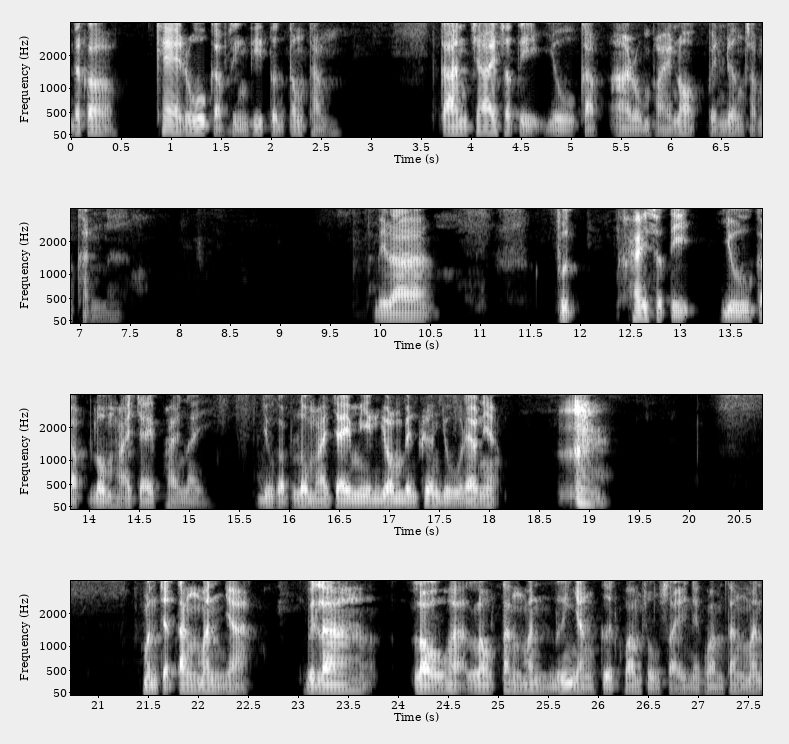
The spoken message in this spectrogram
แล้วก็แค่รู้กับสิ่งที่ตนต้องทำการใช้สติอยู่กับอารมณ์ภายนอกเป็นเรื่องสำคัญนะเวลาฝึกให้สติอยู่กับลมหายใจภายใน อยู่กับลมหายใจมีลมเป็นเครื่องอยู่แล้วเนี่ย มันจะตั้งมั่นยาก เวลาเราว่าเราตั้งมั่น หรืออยังเกิดความสงสัยในความตั้งมั่น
